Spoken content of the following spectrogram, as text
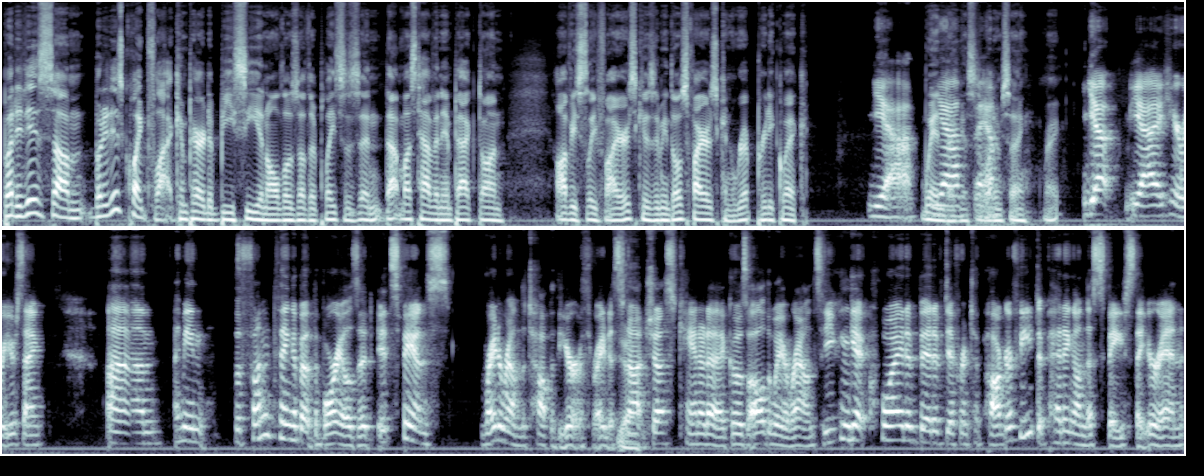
But it is, um, but it is quite flat compared to BC and all those other places, and that must have an impact on, obviously, fires. Because I mean, those fires can rip pretty quick. Yeah. Wind, yeah, I guess is what I'm saying, right? Yeah, yeah, I hear what you're saying. Um, I mean, the fun thing about the boreals, it it spans right around the top of the earth, right? It's yeah. not just Canada, it goes all the way around. So you can get quite a bit of different topography depending on the space that you're in.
